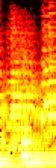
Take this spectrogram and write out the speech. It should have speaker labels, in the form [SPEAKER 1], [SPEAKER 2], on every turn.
[SPEAKER 1] you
